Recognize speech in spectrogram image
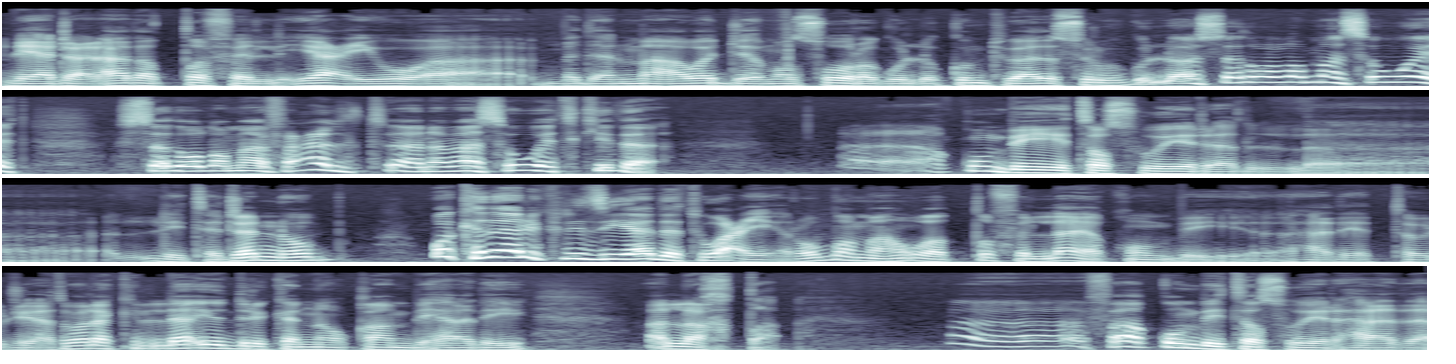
ليجعل هذا الطفل يعي وبدل ما أوجه منصور أقول له قمت بهذا السلوك أقول له أستاذ والله ما سويت أستاذ والله ما فعلت أنا ما سويت كذا أقوم بتصوير لتجنب وكذلك لزيادة وعيه ربما هو الطفل لا يقوم بهذه التوجيهات ولكن لا يدرك أنه قام بهذه الأخطاء. آه، فأقوم بتصوير هذا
